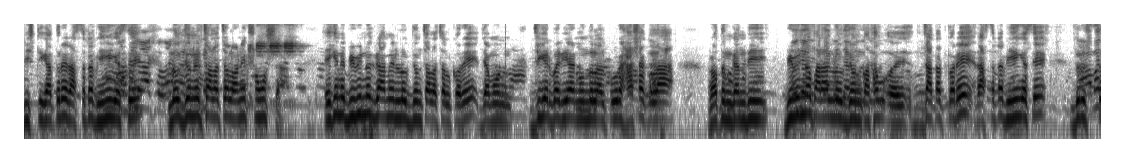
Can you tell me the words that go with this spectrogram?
বৃষ্টি কাতরে রাস্তাটা ভেঙে গেছে লোকজনের চলাচল অনেক সমস্যা। এখানে বিভিন্ন গ্রামের লোকজন চলাচল করে যেমন জিগেরবাড়িয়া নন্দলালপুর হাসাকোলা রতনগান্ধী বিভিন্ন পাড়ার লোকজন কথা যাতায়াত করে রাস্তাটা ভেঙে গেছে। দুরস্ত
